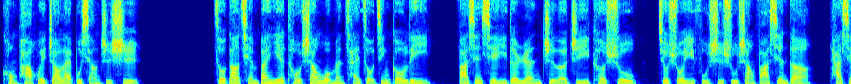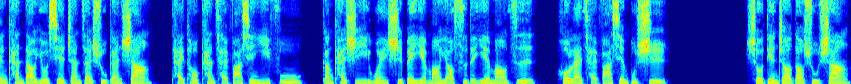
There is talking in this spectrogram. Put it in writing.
恐怕会招来不祥之事。走到前半夜头上，我们才走进沟里，发现写衣的人指了指一棵树，就说衣服是树上发现的。他先看到有血粘在树干上，抬头看才发现衣服。刚开始以为是被野猫咬死的夜猫子，后来才发现不是。手电照到树上，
